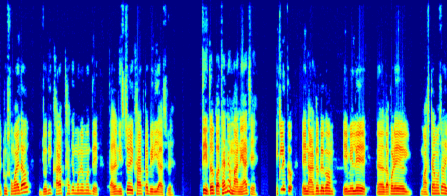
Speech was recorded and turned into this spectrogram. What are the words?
একটু সময় দাও, যদি খারাপ থাকে মনের মধ্যে, তাহলে নিশ্চয়ই খারাপটা বেরিয়ে আসবে। তুই তোর কথা না মানে আছে? দেখলে তো? এই নারকেল বেগম এমএলএ তারপরে মাস্টার মশাই,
